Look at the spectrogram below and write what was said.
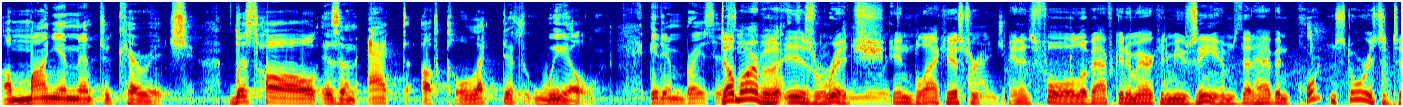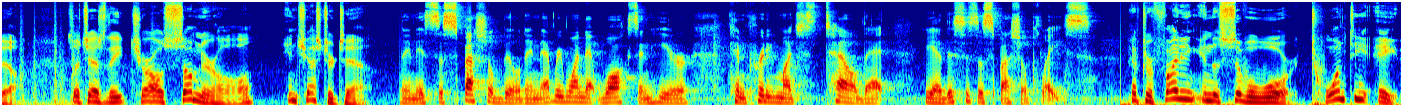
a monument to courage. This hall is an act of collective will. It embraces. Delmarva is rich in black history and is full of African American museums that have important stories to tell, such as the Charles Sumner Hall in Chestertown. And it's a special building. Everyone that walks in here can pretty much tell that, yeah, this is a special place. After fighting in the Civil War, 28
